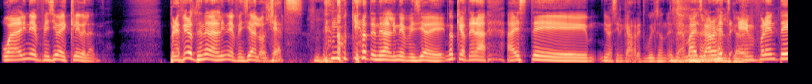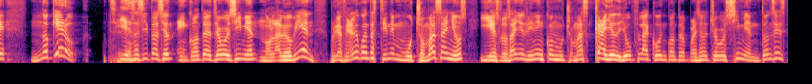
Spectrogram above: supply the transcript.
o a la línea defensiva de Cleveland? Prefiero tener a la línea defensiva de los Jets. no quiero tener a la línea defensiva de. No quiero tener a, a este. Iba a decir Garrett Wilson. a Miles Garrett enfrente. No quiero. Sí. Y esa situación en contra de Trevor Simeon no la veo bien. Porque al final de cuentas tiene mucho más años. Y es, los años vienen con mucho más callo de Joe Flaco en contra de Trevor Simeon. Entonces,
